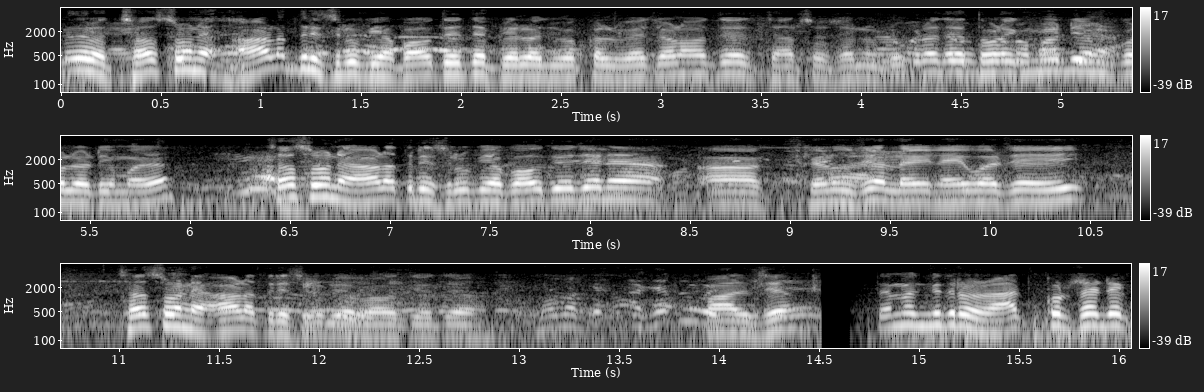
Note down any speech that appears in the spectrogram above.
છે છસો ને આડત્રીસ રૂપિયા ભાવ થઈ છે. પહેલો જ વકલ વેચાણો છે. ચારસો છનું ટુકડા છે. થોડીક મીડિયમ ક્વોલિટીમાં છે. છસો ને આડત્રીસ રૂપિયા ભાવ થયો છે ને આ ખેડૂત છે, લઈને આવ્યા છે એ છસો ને આડત્રીસ રૂપિયા ભાવ થયો છે. પાલ છે. તેમજ મિત્રો, રાજકોટ સાઈડ એક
